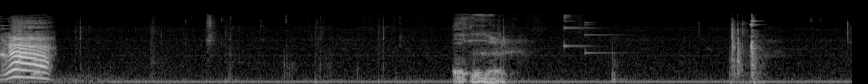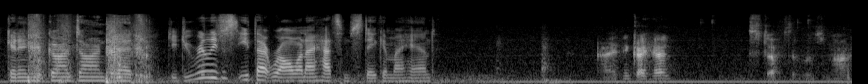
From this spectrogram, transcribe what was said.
Ah! Get in your goddamn bed. Did you really just eat that raw when I had some steak in my hand? I think I had stuff that was not.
